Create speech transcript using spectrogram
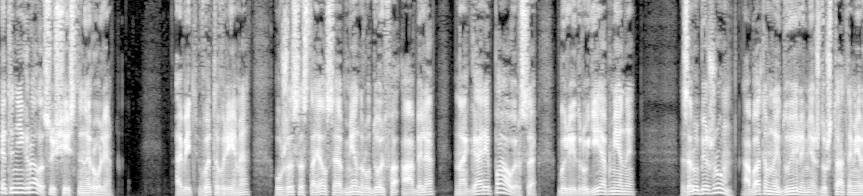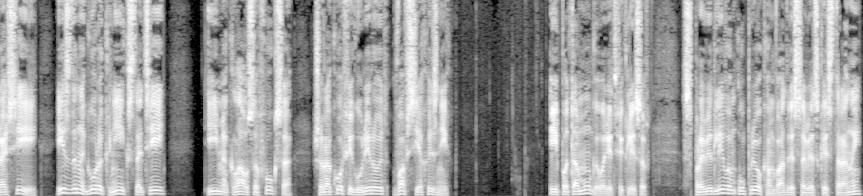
это не играло существенной роли. А ведь в это время уже состоялся обмен Рудольфа Абеля на Гарри Пауэрса, были и другие обмены. За рубежом об атомной дуэли между Штатами и Россией – Изданы горы книг, статей. Имя Клауса Фукса широко фигурирует во всех из них. И потому, говорит Феклисов, справедливым упреком в адрес советской стороны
